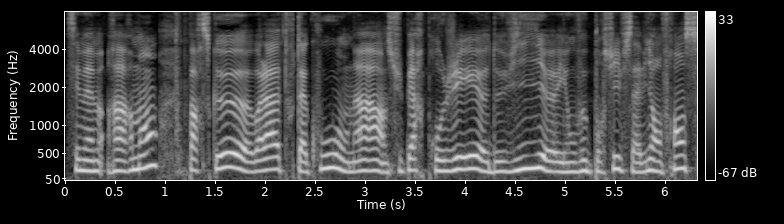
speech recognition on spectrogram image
c'est même rarement, parce que euh, voilà, tout à coup, on a un super projet euh, de vie et on veut poursuivre sa vie en France,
